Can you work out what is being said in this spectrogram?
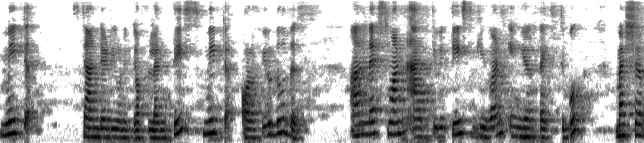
meter standard unit of length is meter all of you do this. And next one activities given in your textbook. Measure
